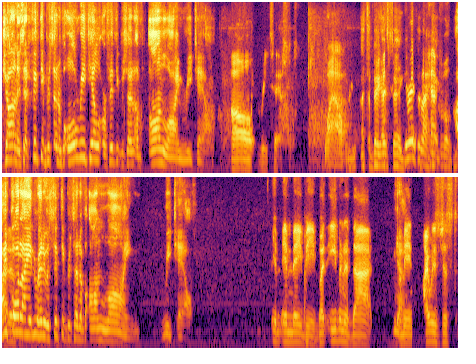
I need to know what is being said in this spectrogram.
John, is that 50% of all retail or 50% of online retail? All retail. Wow, that's a big. That's big. There isn't a heck of a. I thought I had read it was fifty percent of online retail. It, it may be, but even at that, Yeah. I mean, I was just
